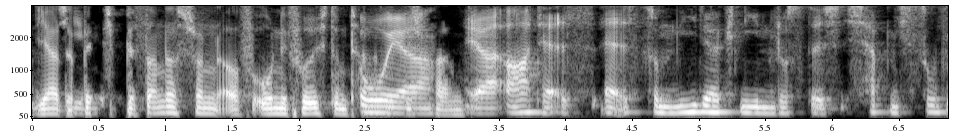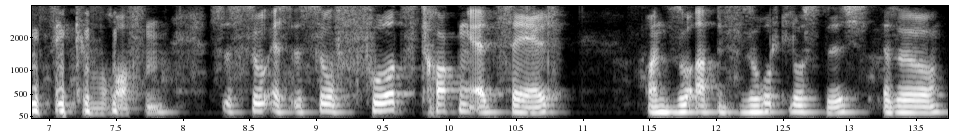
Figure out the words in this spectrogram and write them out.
Ja, Team. da bin ich besonders schon auf Ohne Furcht und Tadel oh, ja. gespannt. Ja, oh, der ist, er ist zum Niederknien lustig. Ich habe mich so weggeworfen. es ist so, es ist so furztrocken erzählt und so absurd lustig. Also,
